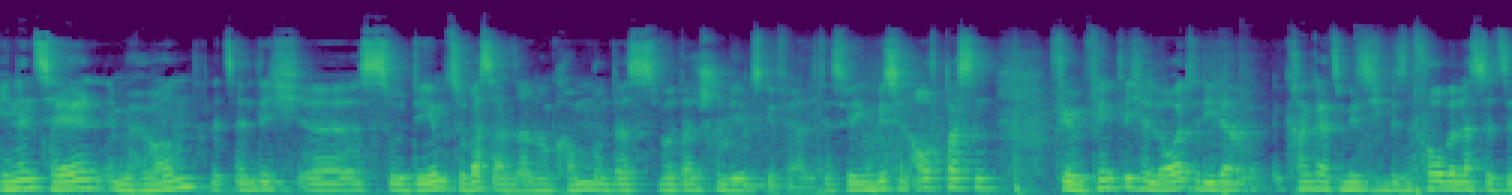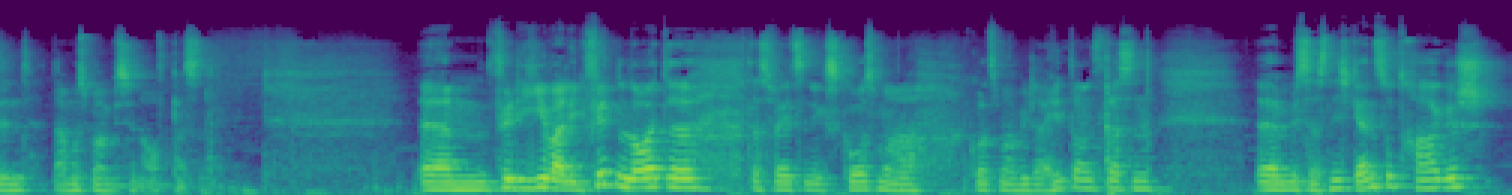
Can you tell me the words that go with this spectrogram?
in den Zellen im Hirn letztendlich äh, es zu dem zur Wasseransammlung kommen und das wird dann schon lebensgefährlich. Deswegen ein bisschen aufpassen für empfindliche Leute, die da krankheitsmäßig ein bisschen vorbelastet sind. Da muss man ein bisschen aufpassen. Ähm, für die jeweiligen fitten Leute, dass wir jetzt den Exkurs mal kurz mal wieder hinter uns lassen, ähm, ist das nicht ganz so tragisch,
